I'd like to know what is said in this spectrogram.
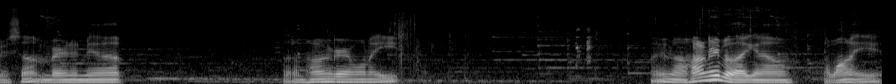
or something burning me up. But I'm hungry, I want to eat. I'm not hungry, but like, you know, I want to eat.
